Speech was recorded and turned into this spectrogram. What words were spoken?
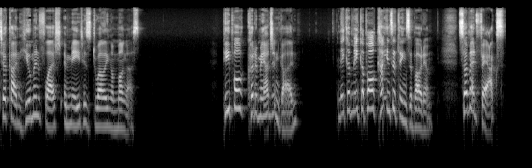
took on human flesh and made His dwelling among us. People could imagine God. They could make up all kinds of things about Him. Some had facts,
